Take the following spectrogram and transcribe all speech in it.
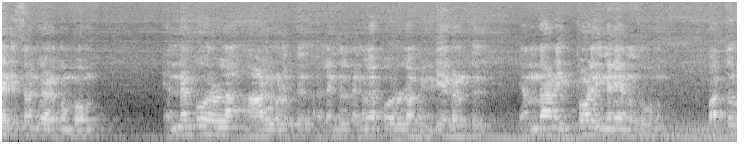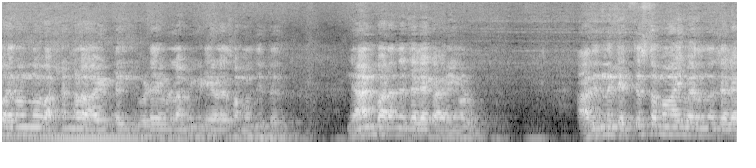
ചരിത്രം കേൾക്കുമ്പം എന്നെപ്പോലുള്ള ആളുകൾക്ക് അല്ലെങ്കിൽ നിങ്ങളെപ്പോലുള്ള മീഡിയകൾക്ക് എന്താണ് ഇപ്പോൾ ഇങ്ങനെയെന്ന് തോന്നും? പത്ത് പതിനൊന്ന് വർഷങ്ങളായിട്ട് ഇവിടെയുള്ള മീഡിയകളെ സംബന്ധിച്ചിട്ട് ഞാൻ പറഞ്ഞ ചില കാര്യങ്ങളും അതിൽ നിന്ന് വ്യത്യസ്തമായി വരുന്ന ചില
